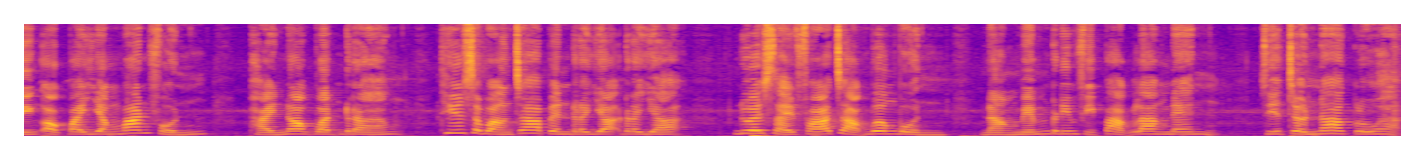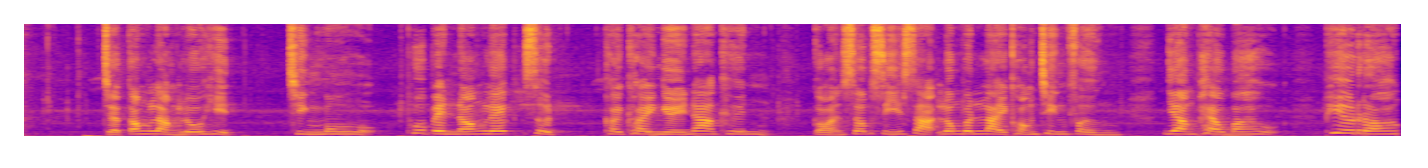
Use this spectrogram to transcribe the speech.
มิงออกไปยังม่านฝน ภายนอกวัดร้าง ที่สว่างจ้าเป็นระยะระยะ ด้วยสายฟ้าจากเบื้องบน นางเม้มริมฝีปากล่างแน่นเสียจนน่ากลัว จะต้องหลังโลหิต ชิงโมผู้เป็นน้องเล็กสุด ค่อยๆเงยหน้าขึ้น ก่อนซบศีรษะลงบนไหล่ของชิงเฟิง อย่างแผ่วเบา พี่ร้อง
